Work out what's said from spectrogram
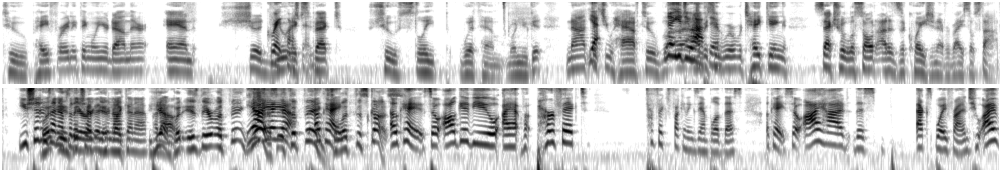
to pay for anything when you're down there? And should Great you question. expect to sleep with him when you get not Yeah. that you have to, but No, you do uh, have to we're, we're taking sexual assault out of this equation, everybody, so stop. You shouldn't But sign up for the there- trip if you're not gonna put Yeah, out- but is there a thing? Yeah, yes, yeah, it's a thing. Okay. So let's discuss. Okay, so I'll give you. I have a perfect, perfect fucking example of this. Okay, so I had this ex-boyfriend who I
